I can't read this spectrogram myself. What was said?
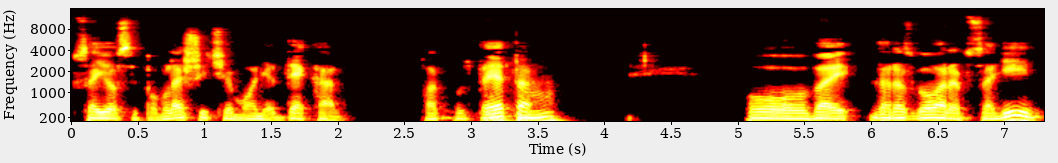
sa Josipom Lešićem, on je dekan fakulteta, Mhm. ovaj, da razgovaram sa njim,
